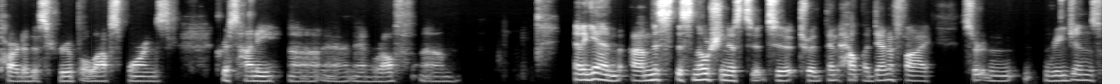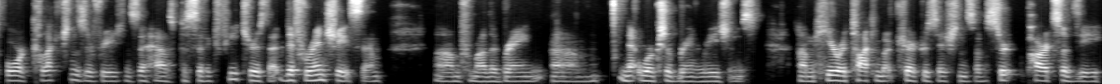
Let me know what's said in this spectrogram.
part of this group, Olaf Sporns, Chris Honey, uh, and, and Rolf um, and again, um, this, this notion is to, to, to help identify certain regions or collections of regions that have specific features that differentiates them um, from other brain um, networks or brain regions. Um, here we're talking about characterizations of certain parts of the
